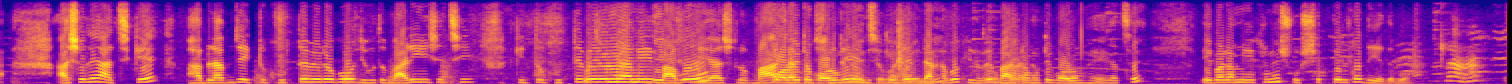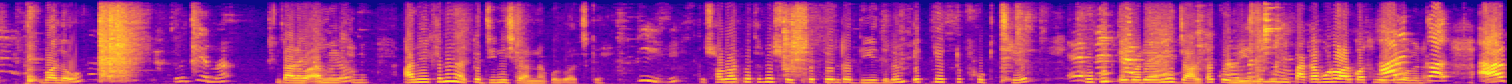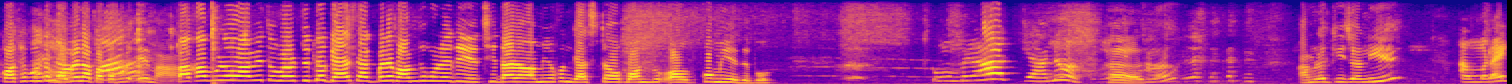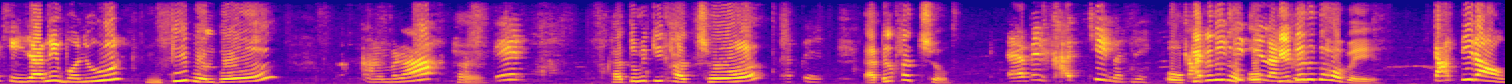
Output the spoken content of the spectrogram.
আসলে আজকে ভাবলাম যে একটু ঘুরতে বেরোবো যেহেতু বাড়ি এসেছি। কিন্তু ঘুরতে বেরোলে আমি বাবু নিয়ে আসলো মাছ কড়াইটা গরম হয়ে হয়নি। দেখাবো কীভাবে মোটামুটি গরম হয়ে গেছে। এবার আমি এখানে সর্ষের তেলটা দিয়ে দেব। বলো। দাঁড়াও আমি এখানে আমি এখানে না একটা জিনিস রান্না করব আজকে। তো সবার প্রথমে সর্ষের তেলটা দিয়ে দিলাম একটু একটু ফুটছে। ফুটুক এবারে আমি জালটা কমিয়ে দেবো। পাকা বুড়ো আর কথা বলতে হবে না। আর কথা বলতে হবে না পাকা বুড়ো এ মা। পাকা বুড়ো আমি তোমার জন্য গ্যাস একবারে বন্ধ করে দিয়েছি। দাঁড়াও আমি এখন গ্যাসটা বন্ধ কমিয়ে দেব। তোমরা জানো? হ্যাঁ। আমরা কি জানি? আমরা কি জানি বলুন। কি বলব? আমরা হ্যাঁ। হ্যাঁ তুমি কি খাচ্ছ? অ্যাপেল। অ্যাপেল খাচ্ছ? অ্যাপেল খাচ্ছি না ও কেটে দিতে ও কেটে দিতে হবে? কাটি দাও।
